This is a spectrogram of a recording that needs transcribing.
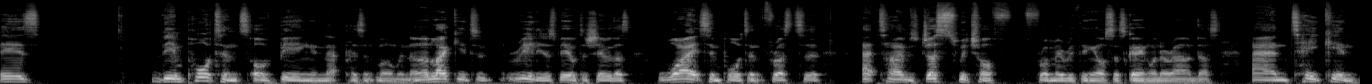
is the importance of being in that present moment. And I'd like you to really just be able to share with us why it's important for us to, at times, just switch off from everything else that's going on around us and take in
